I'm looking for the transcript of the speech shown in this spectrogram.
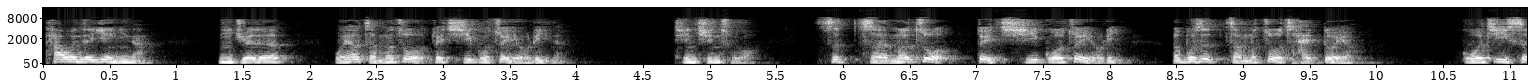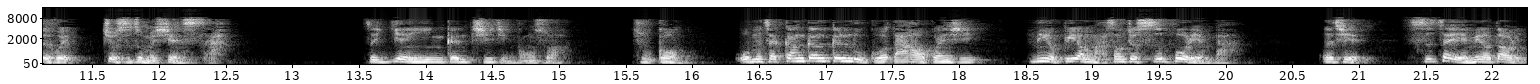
他问这晏婴啊，你觉得我要怎么做对齐国最有利呢？听清楚哦。是怎么做对齐国最有利，而不是怎么做才对哦。国际社会就是这么现实啊。这晏婴跟齐景公说：“主公，我们才刚刚跟鲁国打好关系，没有必要马上就撕破脸吧？而且实在也没有道理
